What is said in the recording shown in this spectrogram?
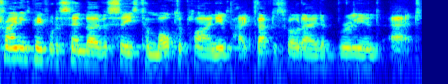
training people to send overseas to multiply an impact. Baptist World Aid are brilliant at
